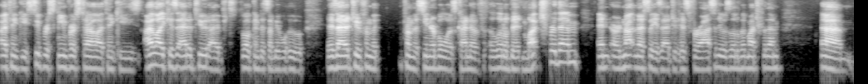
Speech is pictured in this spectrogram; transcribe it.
I think he's super scheme versatile. I think he's I like his attitude. I've spoken to some people who his attitude from the from the Senior Bowl was kind of a little bit much for them, and or not necessarily his attitude, his ferocity was a little bit much for them. Um,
